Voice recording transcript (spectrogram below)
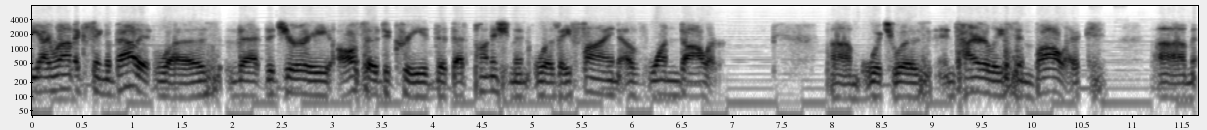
the ironic thing about it was that the jury also decreed that that punishment was a fine of one dollar, um, which was entirely symbolic. Um,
